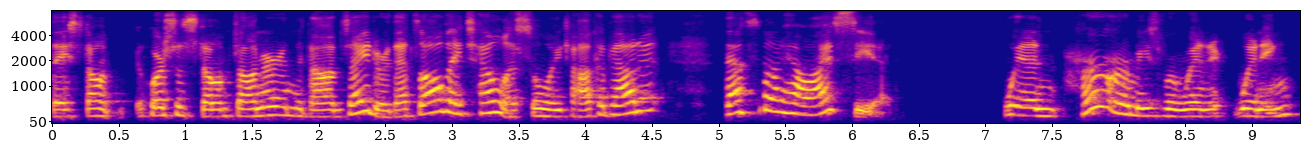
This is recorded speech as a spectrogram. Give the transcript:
they stomped the horses stomped on her and the dogs ate her. That's all they tell us when we talk about it. That's not how I see it. When her armies were win- winning,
